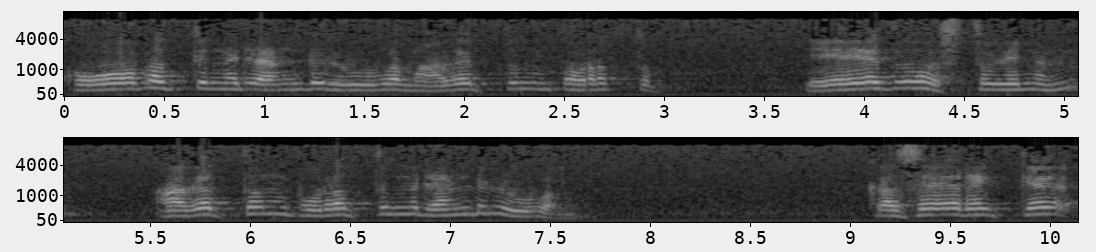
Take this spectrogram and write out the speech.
കോപത്തിന് രണ്ട് രൂപം അകത്തും പുറത്തും. ഏത് വസ്തുവിനും അകത്തും പുറത്തും രണ്ട് രൂപം. കസേരയ്ക്ക്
